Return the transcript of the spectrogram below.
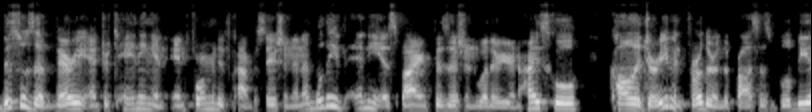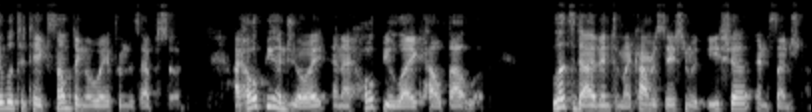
This was a very entertaining and informative conversation, and I believe any aspiring physician, whether you're in high school, college, or even further in the process, will be able to take something away from this episode. I hope you enjoy, and I hope you like Health Outlook. Let's dive into my conversation with Isha and Sanjana.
